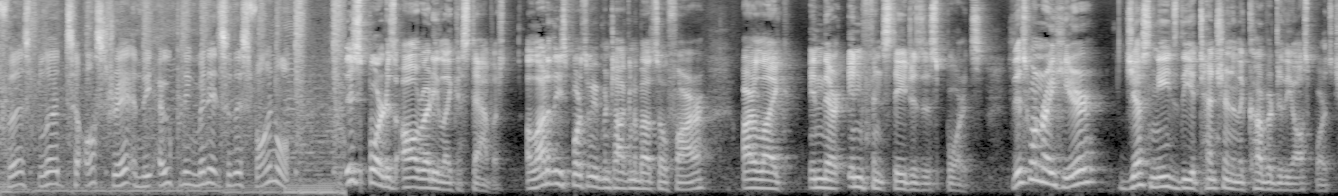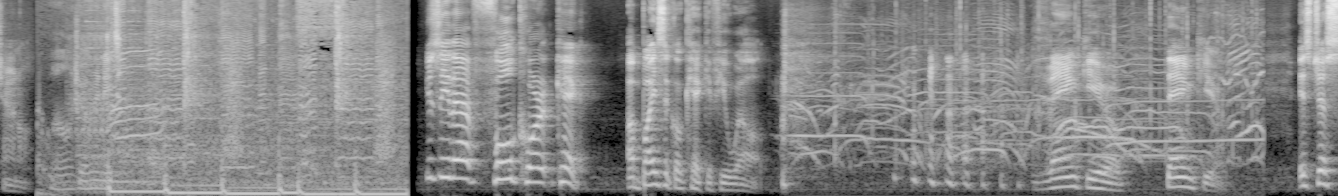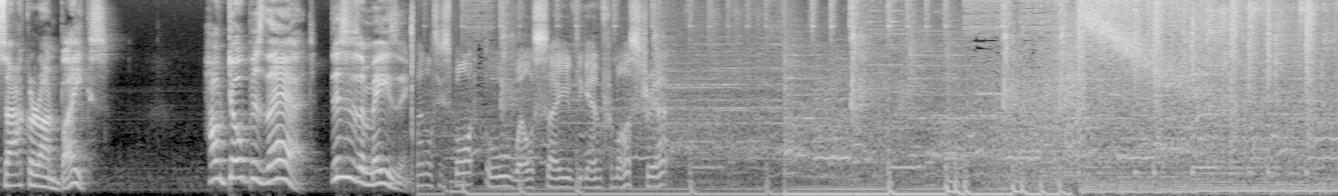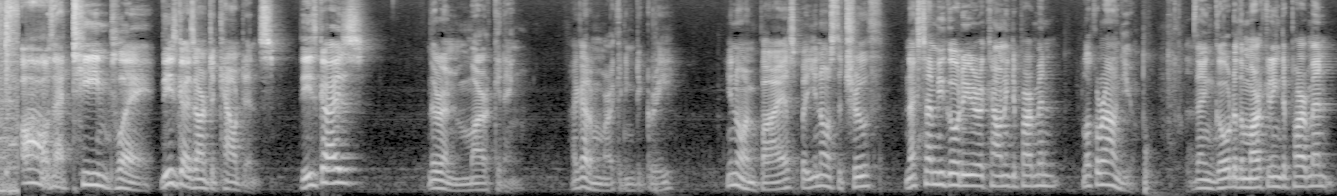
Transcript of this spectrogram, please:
First blood to Austria in the opening minutes of this final. this sport is already like established. A lot of these sports we've been talking about so far are like in their infant stages as sports. This one right here just needs the attention and the coverage of the All Sports channel. Well, Germany needs. You see that full court kick, a bicycle kick, if you will. Thank you, thank you. It's just soccer on bikes. How dope is that? This is amazing. Penalty spot. Oh, well saved again from Austria. Oh, that team play. These guys aren't accountants. These guys, they're in marketing. I got a marketing degree. You know I'm biased, but you know it's the truth. Next time you go to your accounting department, look around you. then go to the marketing department.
